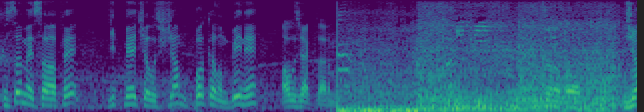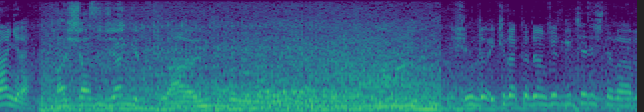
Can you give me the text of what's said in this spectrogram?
kısa mesafe gitmeye çalışacağım. Bakalım beni alacaklar mı? Bu tarafa. Cihangir'e. Aşağısı Cihangir. Ya öldük. Şimdi iki dakika döneceğiz gideceğiz işte be abi.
